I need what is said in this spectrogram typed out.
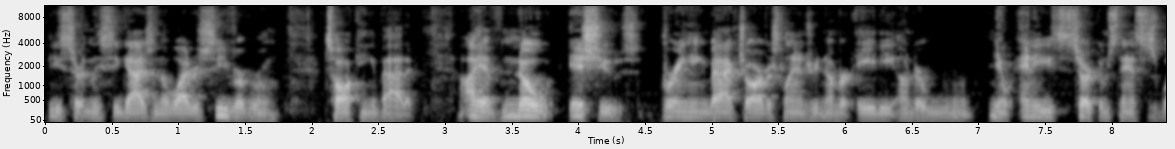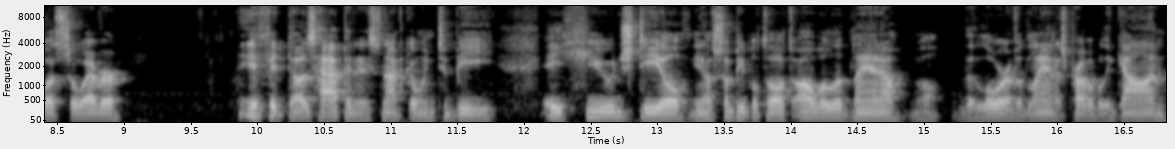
You certainly see guys in the wide receiver room talking about it. I have no issues bringing back Jarvis Landry number 80 under you know any circumstances whatsoever. If it does happen, it's not going to be a huge deal. You know, some people thought, oh well, Atlanta. Well, the lore of Atlanta is probably gone.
